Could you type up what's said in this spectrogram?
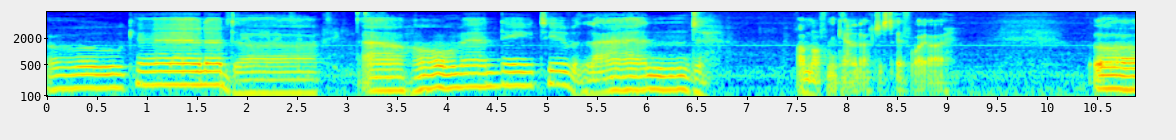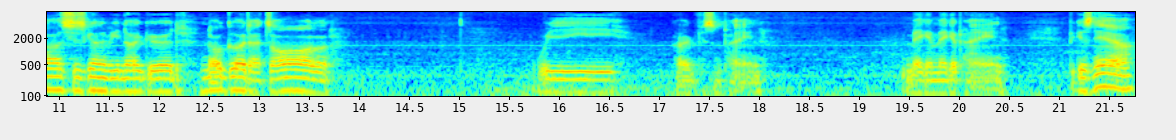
Oh, Canada, our home and native land. I'm not from Canada, just FYI. Oh, this is going to be no good. No good at all. We are in for some pain. Mega, mega pain. Because now,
